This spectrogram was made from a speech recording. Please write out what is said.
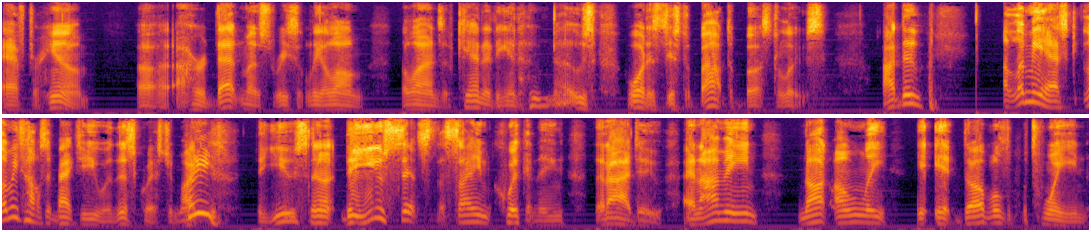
after him. Uh, I heard that most recently along the lines of Kennedy, and who knows what is just about to bust loose. I do. Uh, let me ask. Let me toss it back to you with this question, Mike. Please. Do you sen- do you sense the same quickening that I do? And I mean, not only it, it doubled between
